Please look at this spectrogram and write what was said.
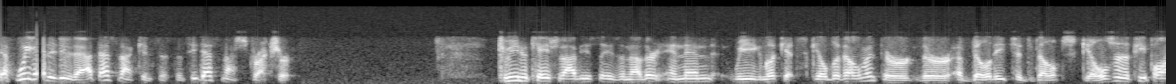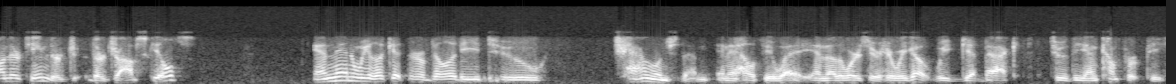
If we got to do that, that's not consistency. That's not structure. Communication obviously is another, and then we look at skill development, their their ability to develop skills of the people on their team, their their job skills, and then we look at their ability to challenge them in a healthy way. In other words, here here we go. We get back to the uncomfort piece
